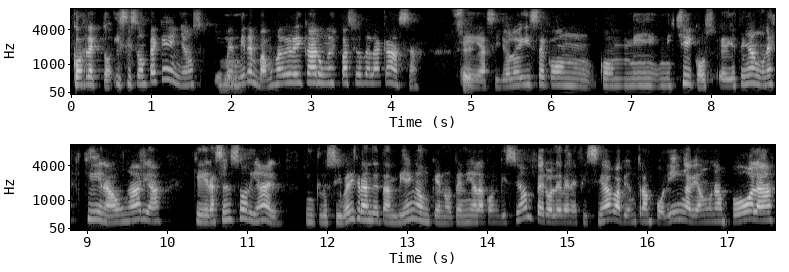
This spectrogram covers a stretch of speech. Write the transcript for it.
Correcto. Y si son pequeños, pues miren, vamos a dedicar un espacio de la casa. Sí. Eh, así yo lo hice con, con mi- mis chicos. Ellos tenían una esquina, un área que era sensorial. Inclusive el grande también, aunque no tenía la condición, pero le beneficiaba. Había un trampolín, había unas bolas,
